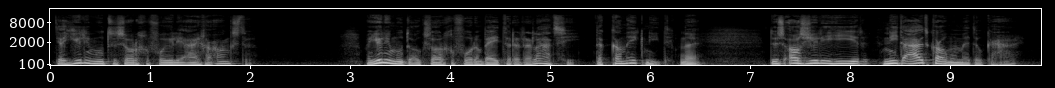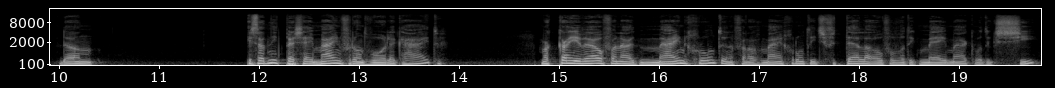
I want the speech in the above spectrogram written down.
ja, jullie moeten zorgen voor jullie eigen angsten. Maar jullie moeten ook zorgen voor een betere relatie. Dat kan ik niet. Nee. Dus als jullie hier niet uitkomen met elkaar, dan is dat niet per se mijn verantwoordelijkheid. Maar kan je wel vanuit mijn grond en vanaf mijn grond iets vertellen over wat ik meemaak, wat ik zie.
